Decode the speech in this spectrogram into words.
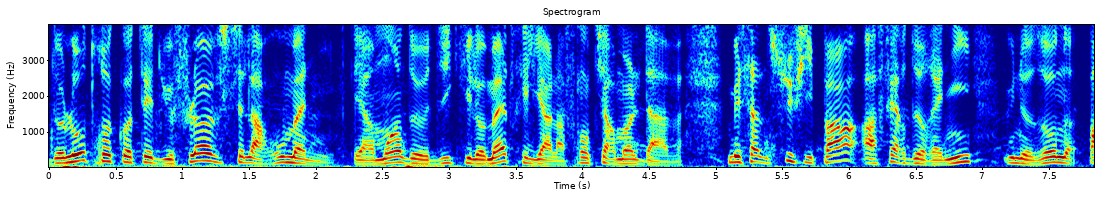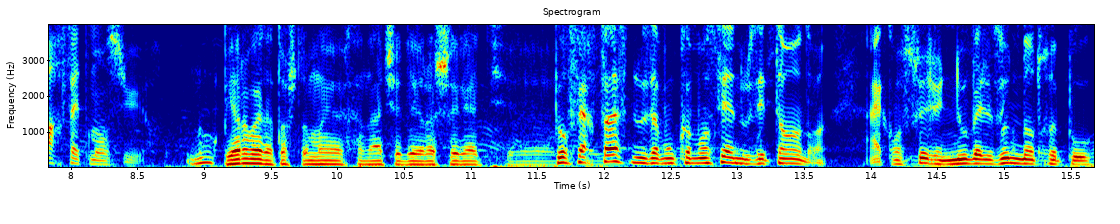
De l'autre côté du fleuve, c'est la Roumanie. Et à moins de 10 km, il y a la frontière moldave. Mais ça ne suffit pas à faire de Rény une zone parfaitement sûre. Pour faire face, nous avons commencé à nous étendre, à construire une nouvelle zone d'entrepôt.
